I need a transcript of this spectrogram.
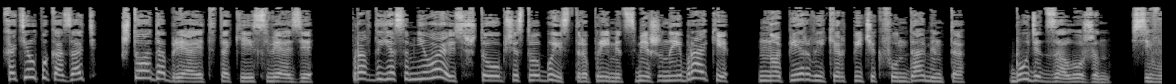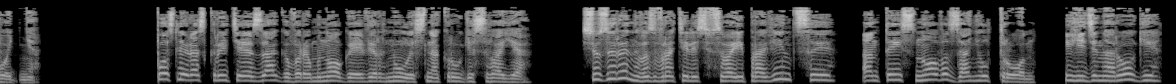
хотел показать, что одобряет такие связи. Правда, я сомневаюсь, что общество быстро примет смешанные браки, но первый кирпичик фундамента будет заложен сегодня. После раскрытия заговора многое вернулось на круги своя. Сюзерены возвратились в свои провинции, Антей снова занял трон, и единороги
